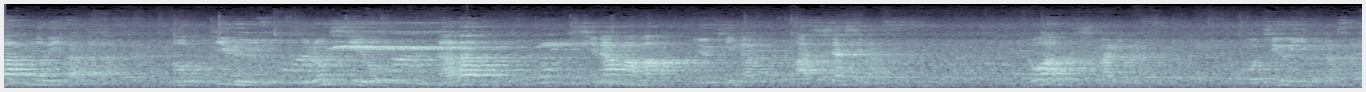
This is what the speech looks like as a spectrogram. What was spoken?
番乗り場から特急黒木を7番白浜行きが発車します。ドアが閉まります。ご注意ください。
